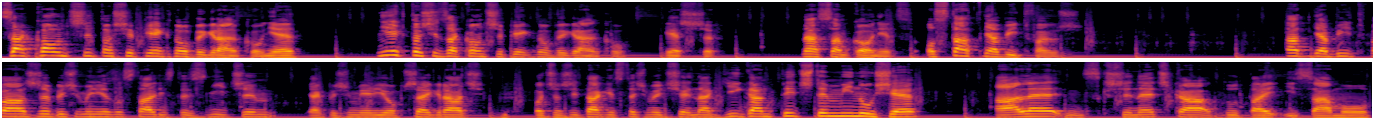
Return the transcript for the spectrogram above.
zakończy to się piękną wygranką, nie? Niech to się zakończy piękną wygranką. Jeszcze. Na sam koniec. Ostatnia bitwa już. Ostatnia bitwa, żebyśmy nie zostali z, z niczym. Jakbyśmy mieli ją przegrać. Chociaż i tak jesteśmy dzisiaj na gigantycznym minusie. Ale skrzyneczka tutaj i samu.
